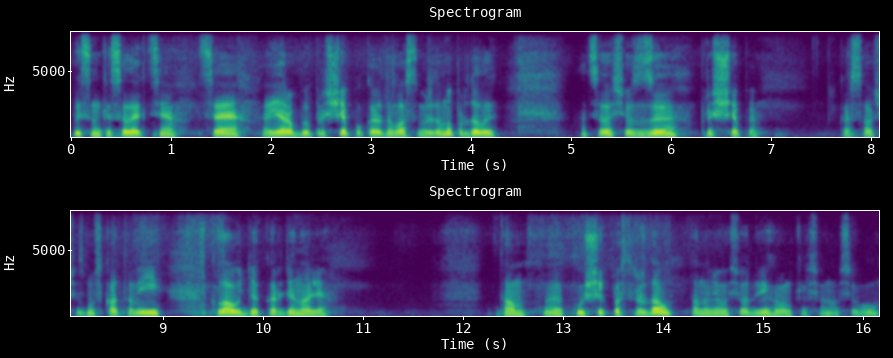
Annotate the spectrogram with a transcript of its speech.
Писанки селекція. Це я робив прищепу, кореневласне вже давно продали. А це ось з прищепи. Красавчик з мускатом. І Клаудія Кардіналі. Там е, кущик постраждав, там на ньому всього дві гронки. Все на все було.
